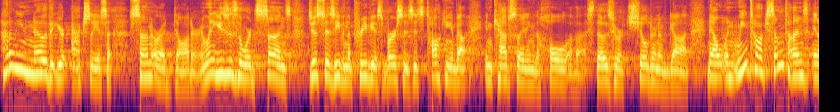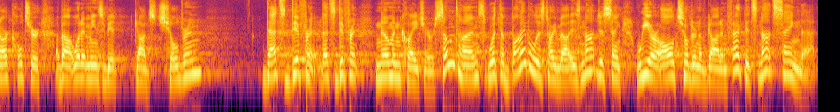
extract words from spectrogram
How do you know that you're actually a son or a daughter? And when it uses the word sons, just as even the previous verses, it's talking about encapsulating the whole of us, those who are children of God. Now, when we talk sometimes in our culture about what it means to be God's children, that's different. That's different nomenclature. Sometimes what the Bible is talking about is not just saying we are all children of God. In fact, it's not saying that.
